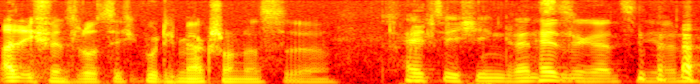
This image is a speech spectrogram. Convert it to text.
Also ich finde es lustig. Gut, ich merke schon, dass äh, Hält sich in hält sich Grenzen. in Grenzen hier. Ne?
